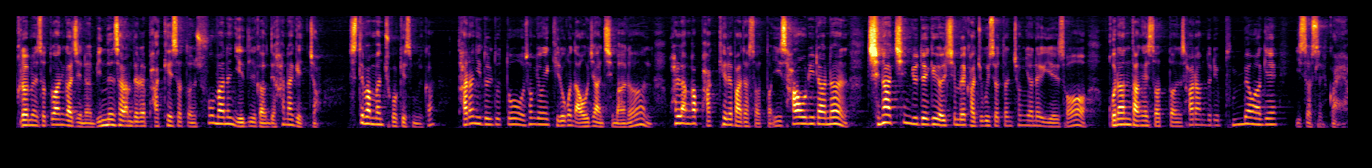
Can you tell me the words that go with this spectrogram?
그러면서 또 한 가지는 믿는 사람들을 박해했었던 수많은 예들 가운데 하나겠죠. 스테반만 죽었겠습니까? 다른 이들도 또 성경에 기록은 나오지 않지만은 환란과 박해를 받았었던 이 사울이라는 지나친 유대교 열심을 가지고 있었던 청년에 의해서 고난 당했었던 사람들이 분명하게 있었을 거예요.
